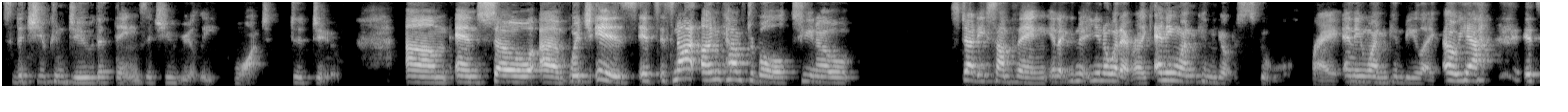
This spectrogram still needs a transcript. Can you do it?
so that you can do the things that you really want to do. Um, and so, um, which is, it's it's not uncomfortable to you know study something, you know, you know- you know, whatever. Like anyone can go to school, right? Anyone can be like, oh yeah, it's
